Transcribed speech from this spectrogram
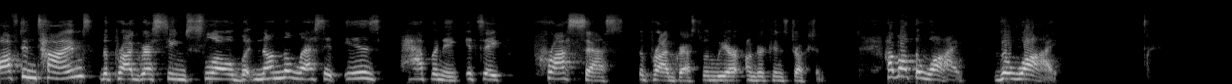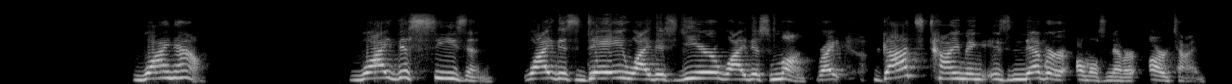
oftentimes the progress seems slow, but nonetheless, it is happening. It's a process the progress when we are under construction. How about the why? The why. Why now? Why this season? Why this day? Why this year? Why this month? Right? God's timing is never, almost never, our time.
